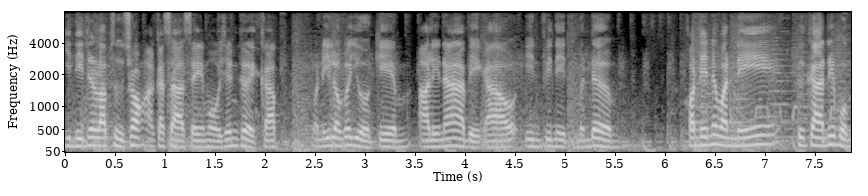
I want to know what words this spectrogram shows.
ยินดีต้อนรับสู่ช่องอากาซาเซโมเช่นเคยครับ วันนี้เราก็อยู่กับเกม Arena Breakout Infinite เหมือนเดิม คอนเทนต์ในวันนี้คือการที่ผม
